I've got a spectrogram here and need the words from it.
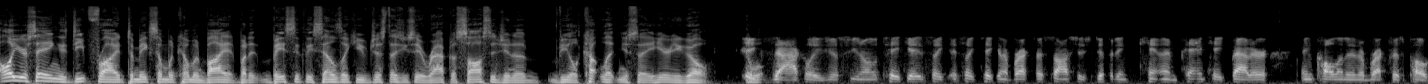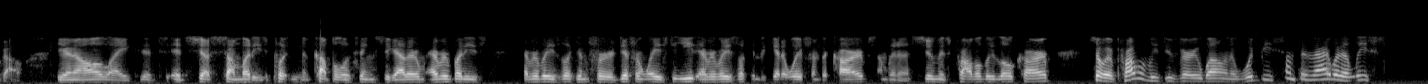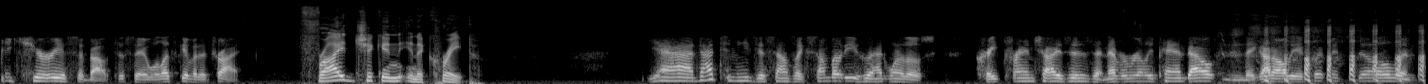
all you're saying is deep fried to make someone come and buy it, but it basically sounds like you've just, as you say, wrapped a sausage in a veal cutlet and you say, "Here you go." Exactly. Just you know, take it. It's like it's like taking a breakfast sausage, dip it in, can, in pancake batter, and calling it a breakfast pogo. You know, like it's it's just somebody's putting a couple of things together. Everybody's everybody's looking for different ways to eat. Everybody's looking to get away from the carbs. I'm going to assume it's probably low carb, so it probably do very well, and it would be something that I would at least be curious about to say, well, let's give it a try. Fried chicken in a crepe. Yeah, that to me just sounds like somebody who had one of those crepe franchises that never really panned out, and they got all the equipment still, and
